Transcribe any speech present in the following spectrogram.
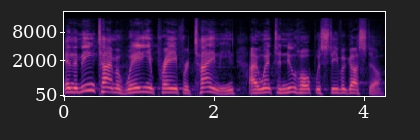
In the meantime of waiting and praying for timing, I went to New Hope with Steve Augusto.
